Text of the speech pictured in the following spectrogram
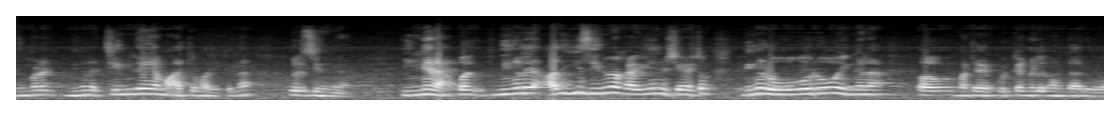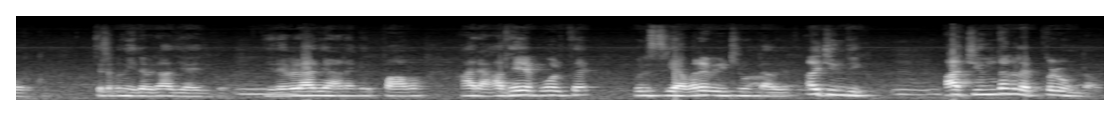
നിങ്ങളുടെ നിങ്ങളുടെ ചിന്തയെ മാറ്റിമറിക്കുന്ന ഒരു സിനിമയാണ്. ഇങ്ങനെ അപ്പൊ നിങ്ങൾ അത് ഈ സിനിമ കഴിഞ്ഞതിന് ശേഷം നിങ്ങൾ ഓരോ ഇങ്ങനെ മറ്റേ കുറ്റങ്ങൾ കണ്ടാൽ ഓർക്കും. ചിലപ്പോൾ നിരപരാധിയായിരിക്കും. നിരപരാധിയാണെങ്കിൽ പാവം ആ രാധയെ പോലത്തെ ഒരു സ്ത്രീ അവരെ വീട്ടിലുണ്ടാവില്ല. അത് ചിന്തിക്കും. ആ ചിന്തകൾ എപ്പോഴും ഉണ്ടാവും.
